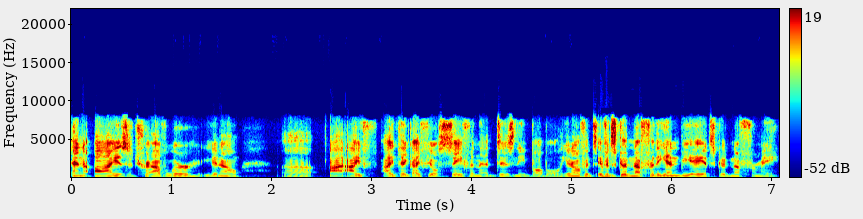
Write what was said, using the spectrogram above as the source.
and I, as a traveler, you know, uh, I, I I think I feel safe in that Disney bubble. You know, if it's if it's good enough for the NBA, it's good enough for me.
